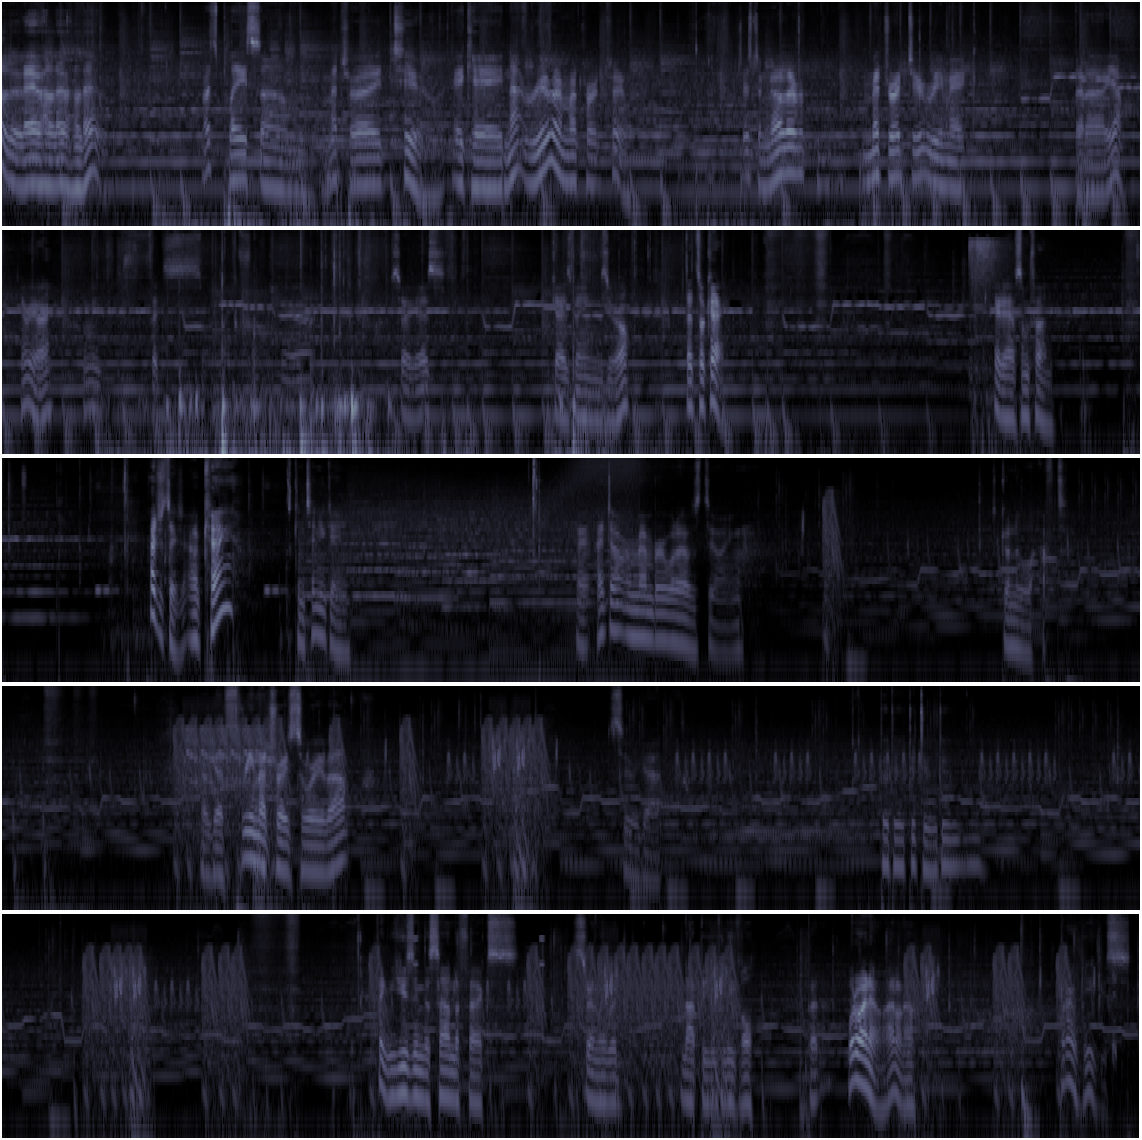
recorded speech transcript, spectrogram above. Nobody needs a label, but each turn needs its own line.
Hello, hello, hello. Let's play some Metroid 2, aka not really Metroid 2. Just another Metroid 2 remake. But uh, yeah, here we are. Let me fix microphone here. Sorry guys. Guys being zero. That's okay. Here to have some fun. Agitation. Okay. Let's continue game. Alright, I don't remember what I was doing. Let's go to the left. I've got three Metroids to worry about. Let's see what we got. Do -do -do I think using the sound effects certainly would not be legal. But what do I know? I don't know. What are these?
